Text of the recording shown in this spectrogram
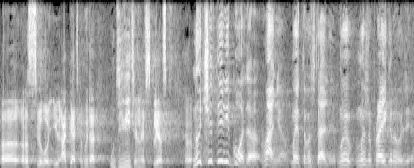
э, расцвело? И опять какой-то удивительный всплеск. Э, Ну, четыре года, Ваня, мы этого ждали. Мы, мы же проигрывали.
